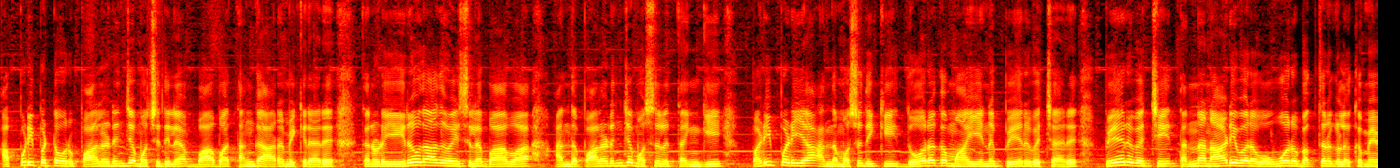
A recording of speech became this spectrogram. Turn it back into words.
அப்படிப்பட்ட ஒரு பாலடைஞ்ச மசூதியில் பாபா தங்க ஆரம்பிக்கிறாரு. தன்னுடைய இருபதாவது வயசில் பாபா அந்த பாலடைஞ்ச மசூதியில் தங்கி படிப்படியாக அந்த மசூதிக்கு தோரகமாயின்னு பேர் வச்சார். பேர் வச்சு தன்னை நாடி வர ஒவ்வொரு பக்தர்களுக்குமே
